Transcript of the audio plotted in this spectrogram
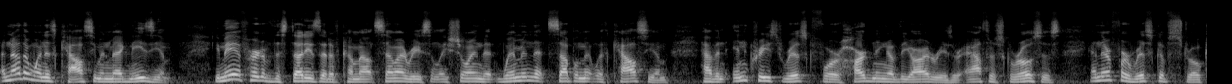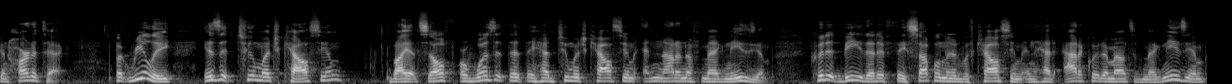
Another one is calcium and magnesium. You may have heard of the studies that have come out semi recently showing that women that supplement with calcium have an increased risk for hardening of the arteries or atherosclerosis and therefore risk of stroke and heart attack. But really, is it too much calcium by itself or was it that they had too much calcium and not enough magnesium? Could it be that if they supplemented with calcium and had adequate amounts of magnesium,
